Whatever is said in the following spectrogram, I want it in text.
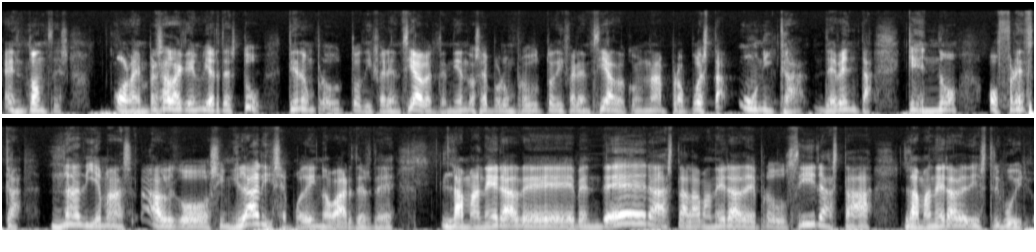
Entonces, o la empresa a la que inviertes tú tiene un producto diferenciado, entendiéndose por un producto diferenciado con una propuesta única de venta que no ofrezca nadie más algo similar y se puede innovar desde la manera de vender hasta la manera de producir hasta la manera de distribuir.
